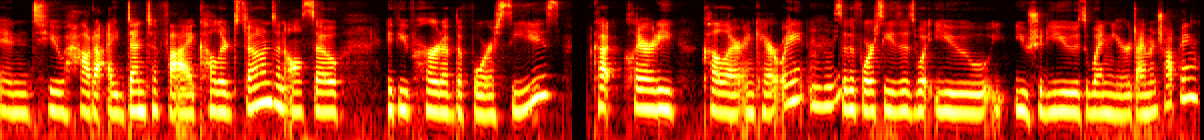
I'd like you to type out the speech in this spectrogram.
into how to identify colored stones, and also if you've heard of the four C's cut, clarity, color, and carat weight. So the four C's is what you you should use when you're diamond shopping.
